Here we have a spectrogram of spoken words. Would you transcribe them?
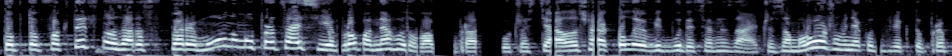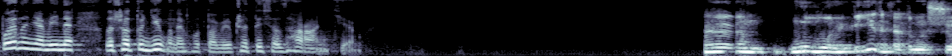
Тобто, фактично, зараз в перемовному процесі Європа не готова брати участі, а лише коли відбудеться, не знаю, чи заморожування конфлікту, припинення війни, лише тоді вони готові вчитися з гарантіями. Е, ну, логіка є така, тому що,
